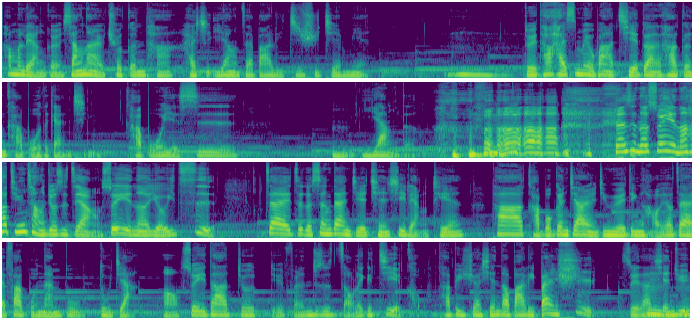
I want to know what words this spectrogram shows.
他们两个人，香奈儿却跟他还是一样在巴黎继续见面。嗯，对他还是没有办法切断他跟卡博的感情，卡博也是。嗯，一样的，但是呢，所以呢，他经常就是这样。所以呢，有一次，在这个圣诞节前夕两天，他卡博跟家人已经约定好要在法国南部度假哦，所以他就也反正就是找了一个借口，他必须要先到巴黎办事，所以他先去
